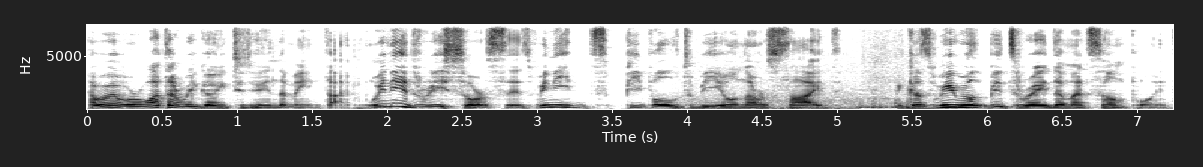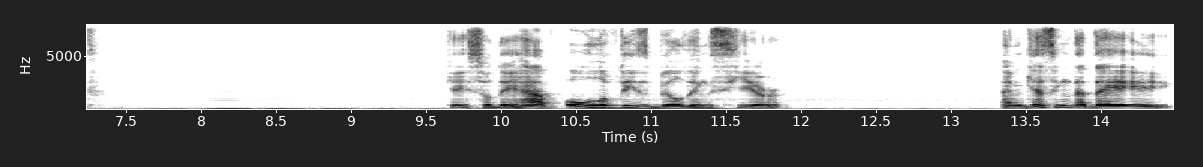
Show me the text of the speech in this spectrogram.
However, what are we going to do in the meantime? We need resources, we need people to be on our side, because we will betray them at some point. Okay, so they have all of these buildings here. I'm guessing that they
